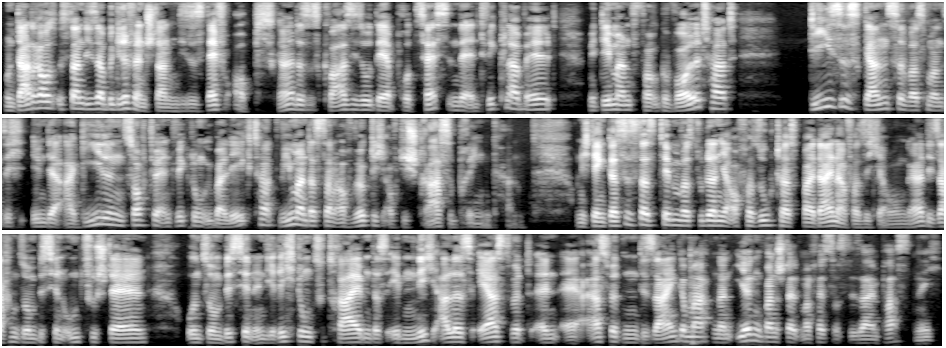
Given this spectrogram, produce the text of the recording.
Und daraus ist dann dieser Begriff entstanden, dieses DevOps. Ja, das ist quasi so der Prozess in der Entwicklerwelt, mit dem man gewollt hat, dieses Ganze, was man sich in der agilen Softwareentwicklung überlegt hat, wie man das dann auch wirklich auf die Straße bringen kann. Und ich denke, das ist das, Tim, was du dann ja auch versucht hast bei deiner Versicherung, ja? die Sachen so ein bisschen umzustellen und so ein bisschen in die Richtung zu treiben, dass eben nicht alles erst wird, äh, erst wird ein Design gemacht und dann irgendwann stellt man fest, das Design passt nicht,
